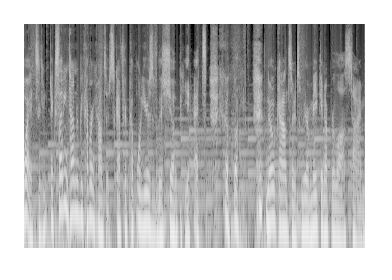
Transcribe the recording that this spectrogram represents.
boy, it's an exciting time to be covering concerts. After a couple years of this show, yet no concerts. We are making up for lost time.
